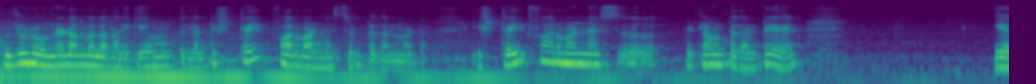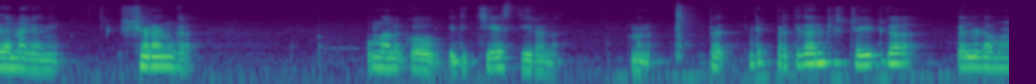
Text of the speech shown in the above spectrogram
కుజుడు ఉండడం వల్ల మనకి ఏముంటుందంటే స్ట్రైట్ ఫార్వర్డ్నెస్ ఉంటుంది అనమాట ఈ స్ట్రైట్ ఫార్వర్డ్నెస్ ఎట్లా ఉంటుందంటే ఏదన్నా కానీ సడన్గా మనకు ఇది చేసి తీరాల. మనం ప్ర అంటే ప్రతిదానికి స్ట్రైట్గా వెళ్ళడము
